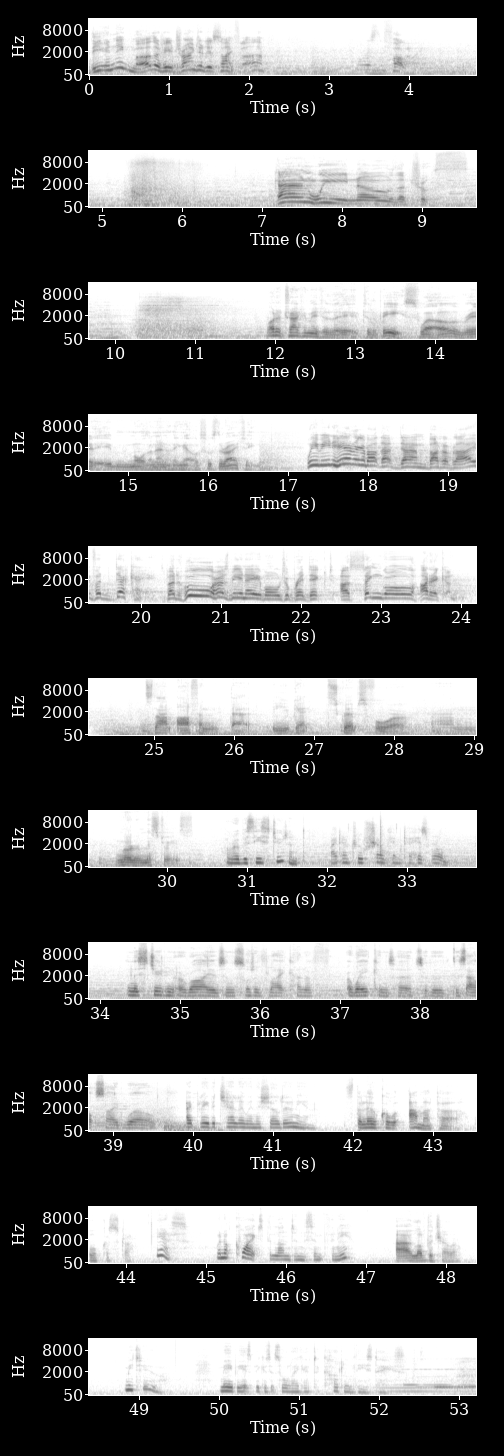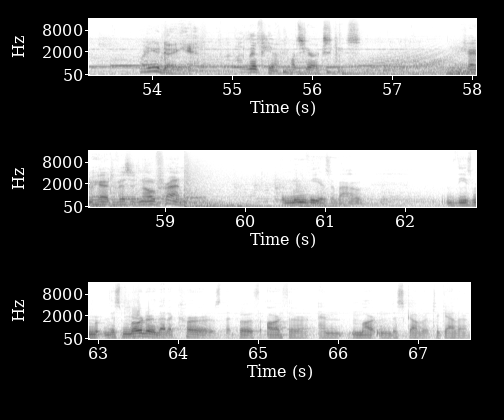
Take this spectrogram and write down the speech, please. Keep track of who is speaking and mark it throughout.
Speaker 1: The enigma that he tried to decipher was the following. Can we know the truth?
Speaker 2: What attracted me to the, to the piece, well, really, more than anything else, was the writing.
Speaker 1: We've been hearing about that damn butterfly for decades, but who has been able to predict a single hurricane?
Speaker 3: It's not often that you get scripts for um, murder mysteries.
Speaker 4: Or overseas student.
Speaker 5: Why don't you show him to his room?
Speaker 6: And the student arrives and sort of like kind of awakens her to the, this outside world.
Speaker 4: I play the cello in the Sheldonian.
Speaker 5: It's the local amateur orchestra.
Speaker 4: Yes. We're not quite the London Symphony.
Speaker 3: I love the cello.
Speaker 4: Me too. Maybe it's because it's all I get to cuddle these days.
Speaker 1: What are you doing here?
Speaker 3: I live here. What's your excuse?
Speaker 2: I came here to visit an old friend.
Speaker 3: The movie is about these, this murder that occurs that both Arthur and Martin discover together,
